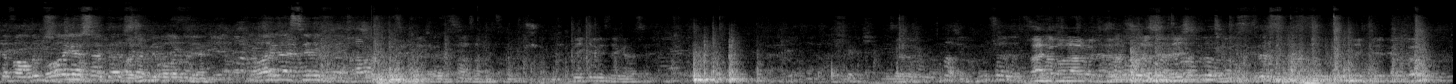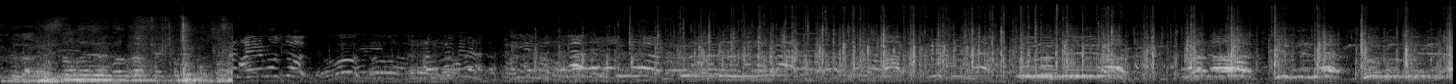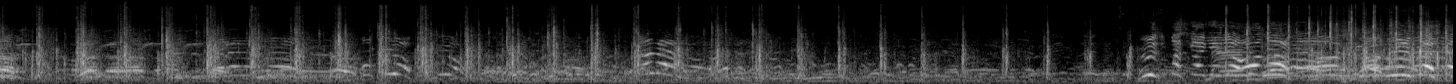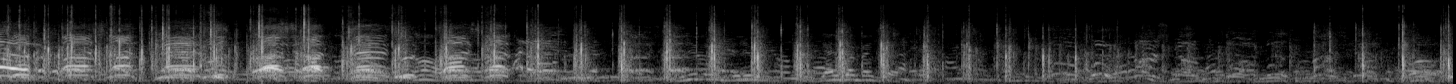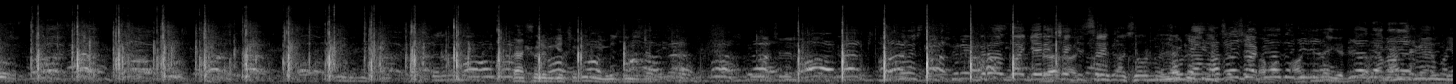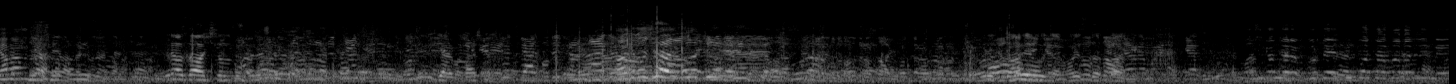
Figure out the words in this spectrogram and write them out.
İlk defa aldım. Kolay gelsin arkadaşlar. Acım bir olabilir ya. Kolay gelsin. Vekilimiz de gelsin. Merhabalar başkanım. Nasılsınız? Teşekkür ediyorum. Hayırlı olsun. Kokuyor, kokuyor. Büyük başkan geliyor. Allah! Büyük başkan! Başkan! Mesut! Başkan! Mesut! Başkan! Geleceğim bence. Ben şöyle bir geçebilir miyim izninizle? Arkadaşlar şurayı biraz daha geri çekilsek. Açalım öyle. Buradan açılsak. Hakime geliyor. Biraz daha açalım şöyle. Arkadaşlar otur. Orası daha iyi olacak. Orası da daha. Başkanlarım buradayız. Bir fotoğraf alabilir miyiz?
